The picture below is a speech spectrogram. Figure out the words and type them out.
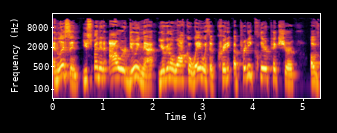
And listen, you spend an hour doing that, you're going to walk away with a pretty, a pretty clear picture of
